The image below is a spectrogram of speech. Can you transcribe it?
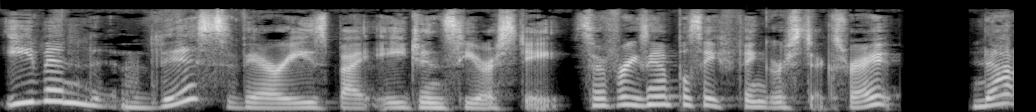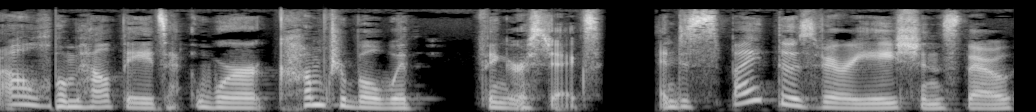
even this varies by agency or state. So, for example, say finger sticks, right? Not all home health aides were comfortable with finger sticks. And despite those variations, though,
